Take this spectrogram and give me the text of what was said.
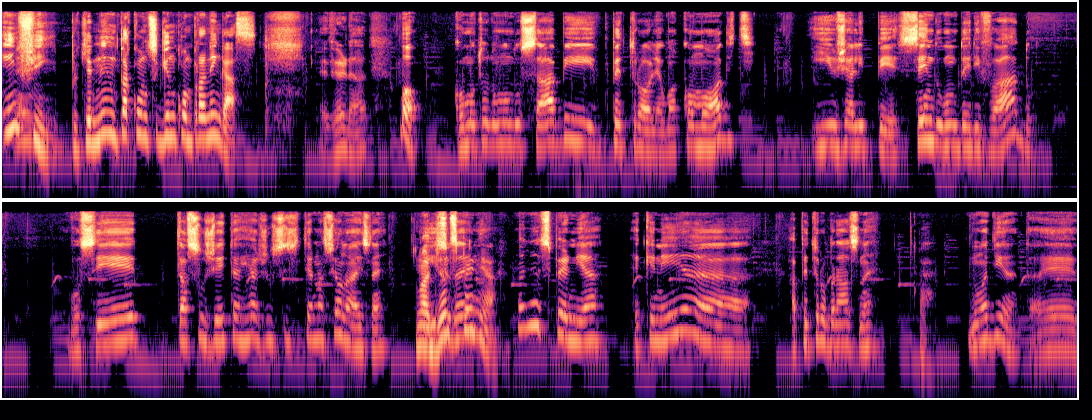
Enfim, é. porque nem está conseguindo comprar nem gás. É verdade. Bom, como todo mundo sabe, petróleo é uma commodity e o GLP, sendo um derivado, você está sujeito a reajustes internacionais, né? Não adianta espernear. Não, não adianta espernear. É que nem a, a Petrobras, né? Não adianta. É,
